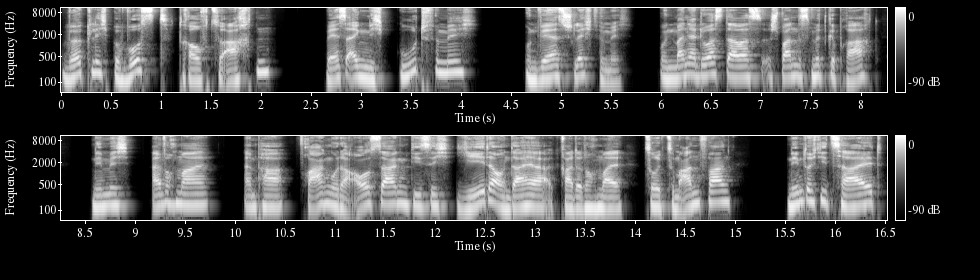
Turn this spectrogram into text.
wirklich bewusst drauf zu achten, wer ist eigentlich gut für mich und wer ist schlecht für mich. Und Manja, du hast da was Spannendes mitgebracht, nämlich einfach mal ein paar Fragen oder Aussagen, die sich jeder und daher gerade nochmal zurück zum Anfang, nehmt euch die Zeit,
